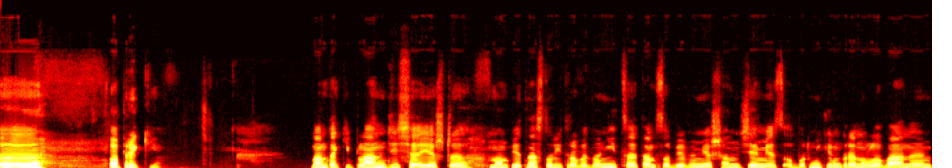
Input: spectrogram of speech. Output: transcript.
E, papryki. Mam taki plan dzisiaj jeszcze, mam 15-litrowe donice, tam sobie wymieszam ziemię z obornikiem granulowanym,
